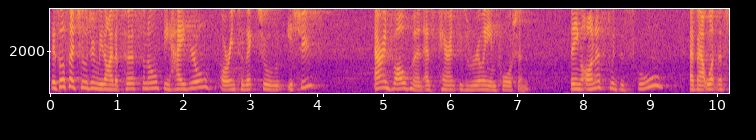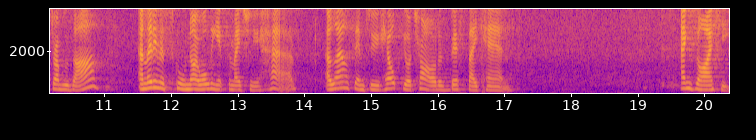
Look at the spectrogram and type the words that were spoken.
There's also children with either personal, behavioural, or intellectual issues. Our involvement as parents is really important. Being honest with the school about what the struggles are and letting the school know all the information you have allows them to help your child as best they can. Anxiety.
